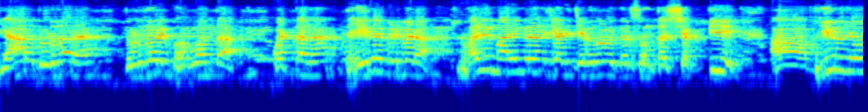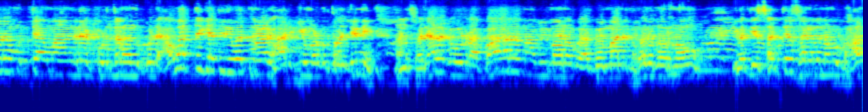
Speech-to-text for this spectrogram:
ಯಾರು ದುಡ್ದಾರ? ದುಡ್ದೋಳಿಗೆ ಭಗವಂತ ಕೊಟ್ಟನ? ಧೈರ್ಯ ಬಿಡಬೇಡ. ಹಳ್ಳಿ ಮಾಲಿಂಗರನ ಜಾಡಿ ಜಗದೊಳಗೆ ನಡೆಸುವಂತ ಶಕ್ತಿ ಆ ಬೀರ ದೇವರ ಮುತ್ಯ ಮಾಂಗ್ರೆ ಕೊಡ್ತಾನ ಅಂದ್ಕೊಂಡೆ ಅವತ್ತಿಗೆ ಎದ್ದು ಇವತ್ತಿನೊಳಗೆ ಹಾಡಿಕೆ ಮಾಡ್ಕೊತ ಹೊಂಟೀನಿ. ನನ್ನ ಸೊನ್ಯಾಳ ಗೌಡ್ರ ಅಪಾರ ಅಭಿಮಾನ ಅಭಿಮಾನಿ ಭಾಗದವ್ರು ನಾವು. ಇವತ್ತಿ ಸತ್ಯ ಸಂಘದ ನಮ್ಗೆ ಬಹಳ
